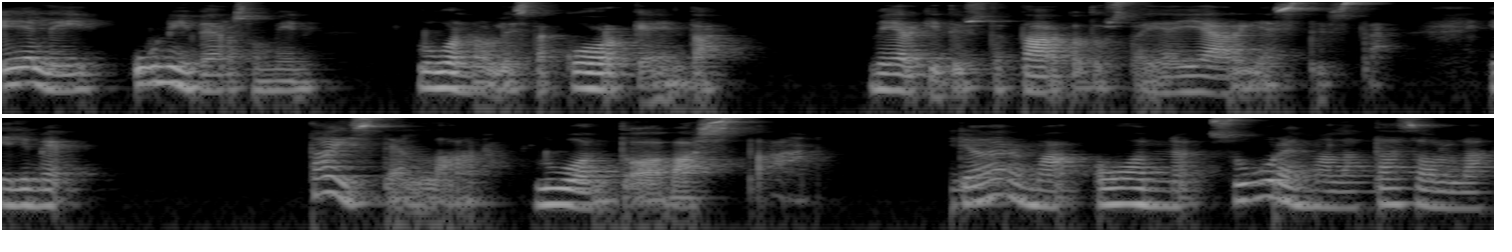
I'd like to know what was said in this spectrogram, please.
eli universumin luonnollista korkeinta merkitystä, tarkoitusta ja järjestystä. Eli me taistellaan luontoa vastaan. Dharma on suuremmalla tasolla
